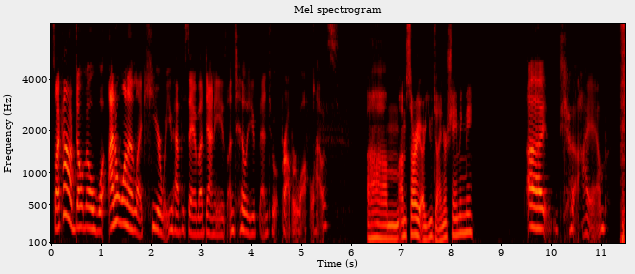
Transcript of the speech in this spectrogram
So I kind of don't know what I don't want to like hear what you have to say about Denny's until you've been to a proper Waffle House. Um, I'm sorry. Are you diner shaming me? Uh, I am.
